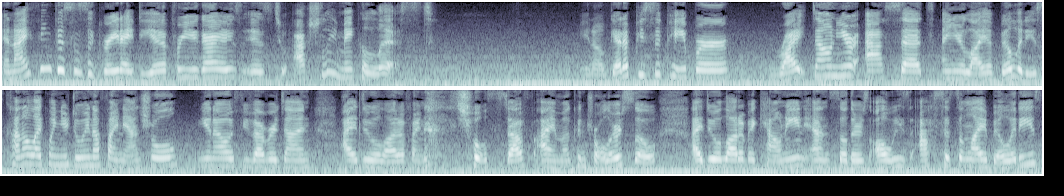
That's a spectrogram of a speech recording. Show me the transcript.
And I think this is a great idea for you guys is to actually make a list. You know, get a piece of paper, write down your assets and your liabilities. Kind of like when you're doing a financial, you know, if you've ever done, I do a lot of financial stuff. I'm a controller, so I do a lot of accounting. And so there's always assets and liabilities.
